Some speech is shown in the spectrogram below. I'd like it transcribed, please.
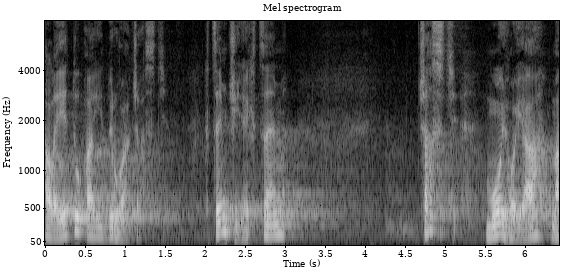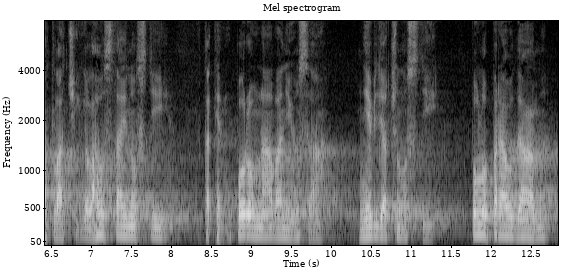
Ale je tu aj druhá časť. Chcem či nechcem, časť môjho ja ma tlačí k lahostajnosti, k takému porovnávaniu sa, nevďačnosti, polopravdám,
